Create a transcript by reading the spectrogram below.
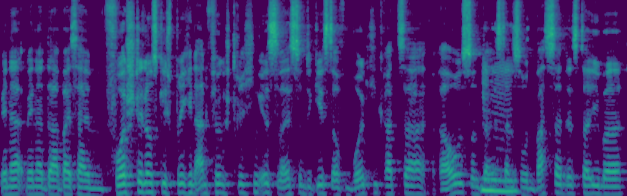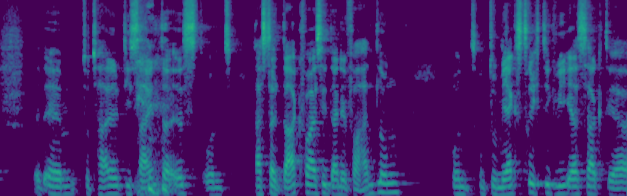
wenn er, wenn er da bei seinem Vorstellungsgespräch in Anführungsstrichen ist, weißt du, und du gehst auf den Wolkenkratzer raus und da ist dann Mhm. so ein Wasser, das da über ähm, total designt da ist und hast halt da quasi deine Verhandlungen und, und du merkst richtig, wie er sagt, ja,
